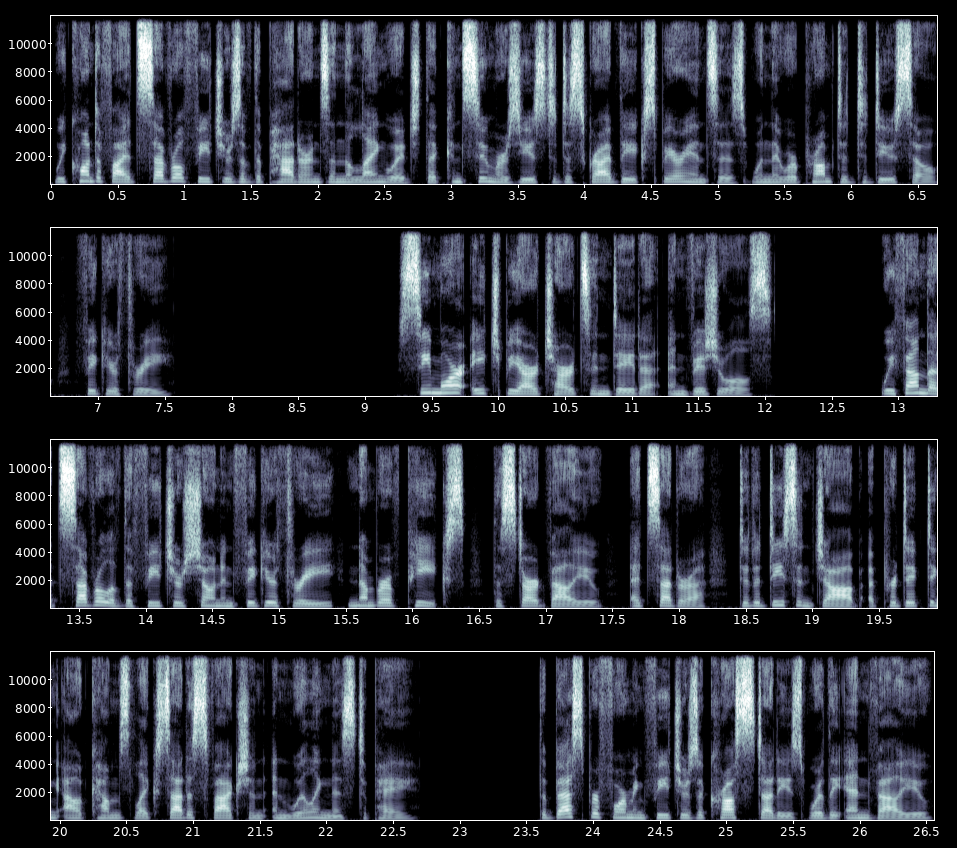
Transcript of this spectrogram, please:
we quantified several features of the patterns in the language that consumers use to describe the experiences when they were prompted to do so. Figure 3. See more HBR charts in data and visuals. We found that several of the features shown in Figure 3, number of peaks, the start value, etc., did a decent job at predicting outcomes like satisfaction and willingness to pay. The best performing features across studies were the end value,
